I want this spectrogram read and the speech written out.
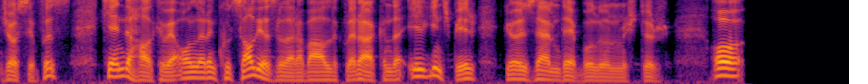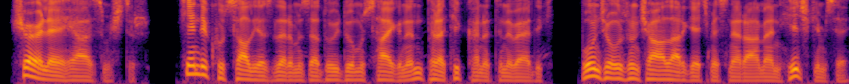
Josephus, kendi halkı ve onların kutsal yazılara bağlılıkları hakkında ilginç bir gözlemde bulunmuştur. O, şöyle yazmıştır. Kendi kutsal yazılarımıza duyduğumuz saygının pratik kanıtını verdik. Bunca uzun çağlar geçmesine rağmen hiç kimse,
